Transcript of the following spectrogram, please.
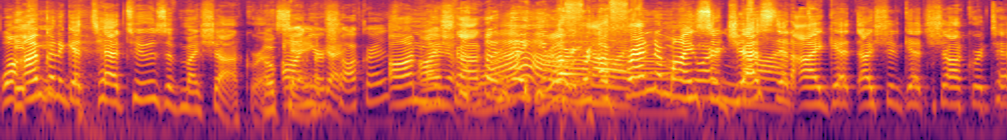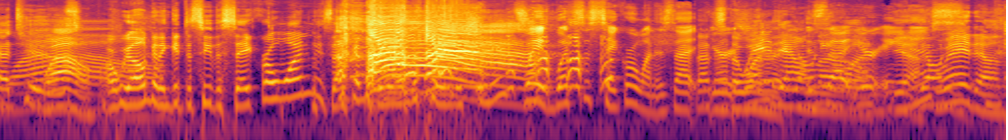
Well, It- I'm going to get tattoos of my chakras. Okay. On your chakras? On my On- chakra. Wow. A, You are fr- a friend of mine suggested not. I get I should get chakra tattoos. Wow. Are we all going to get to see the sacral one? Is that going to be in between the sheets? Wait, what's the sacral one? Is that That's your the one is that- down that low. your Yeah. anus? Way down.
